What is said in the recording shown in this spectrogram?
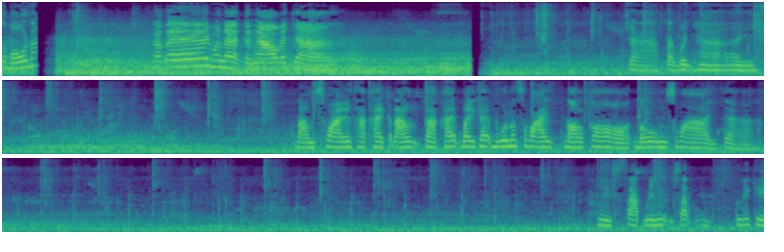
សបោណាដាក់អេមើលណែកងៅកាចាចាទៅវិញហើយ ដើមស្វាយថាខែក្តៅថាខែ3ខែ4ហ្នឹងស្វាយដល់កដូងស្វាយចានេះសត្វមានសត្វនេះគេ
